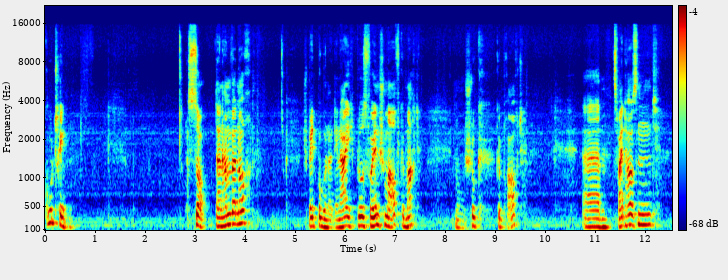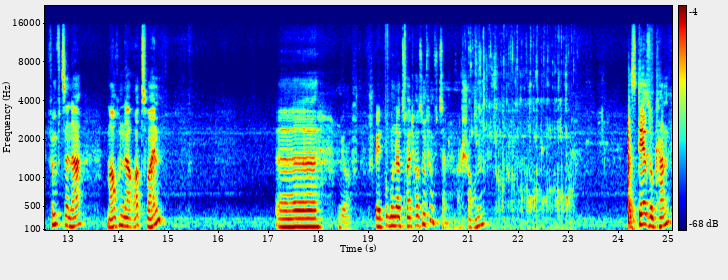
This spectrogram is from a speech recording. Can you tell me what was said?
gut trinken. So, dann haben wir noch Spätburgunder. Den habe ich bloß vorhin schon mal aufgemacht. Noch einen Schluck gebraucht. 2015er ähm, Mauchender Ortswein. Äh, ja, Spätburgunder 2015. Mal schauen, was der so kann.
